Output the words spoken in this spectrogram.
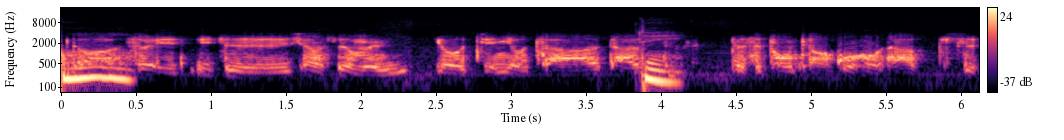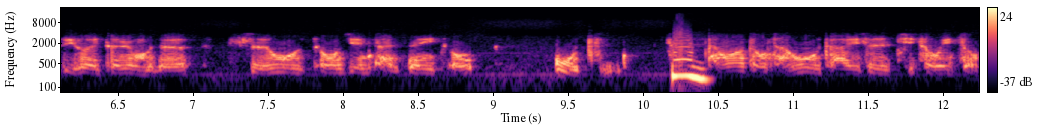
对吧？所以一直像是我们有煎有炸，它就是烹调过后，它势必会跟我们的食物中间产生一种物质，嗯，糖化终产物，它也是其中一种，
